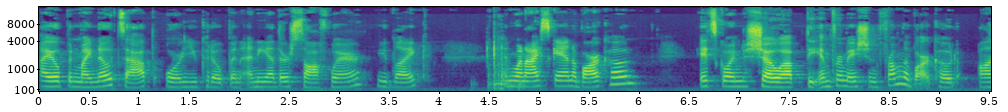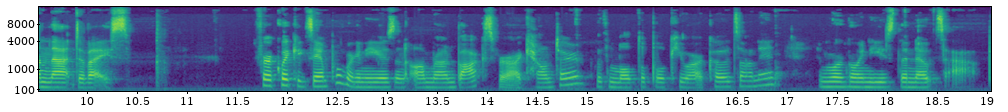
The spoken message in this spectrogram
I open my Notes app, or you could open any other software you'd like. And when I scan a barcode, it's going to show up the information from the barcode on that device. For a quick example, we're going to use an Omron box for our counter with multiple QR codes on it, and we're going to use the Notes app.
